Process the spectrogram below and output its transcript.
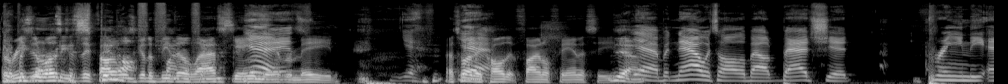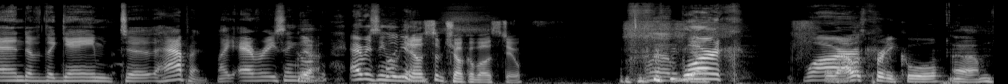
but reason was because they thought it was going to be their last Fantasy. game Yeah, they ever made. Yeah. That's why they called it Final Fantasy. Yeah. Yeah, but now it's all about bad shit bringing the end of the game to happen. Like every single Yeah. every single Well, you game. know, some chocobos too. Uh, Wark, Well, that was pretty cool. Um,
